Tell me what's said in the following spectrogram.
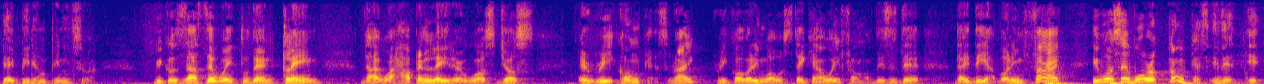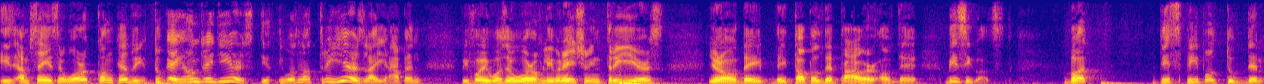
the Iberian Peninsula, because that's the way to then claim that what happened later was just a reconquest, right? Recovering what was taken away from them. This is the, the idea. But in fact, it was a war of conquest. It, it, it, I'm saying it's a war of conquest. It took 800 years. It, was not three years like it happened before. It was a war of liberation. In three years, you know, they, they toppled the power of the Visigoths. But these people took them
